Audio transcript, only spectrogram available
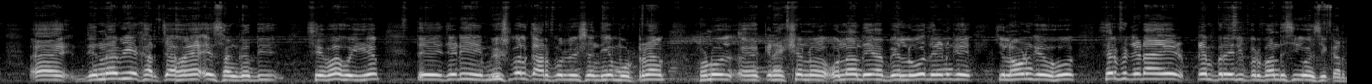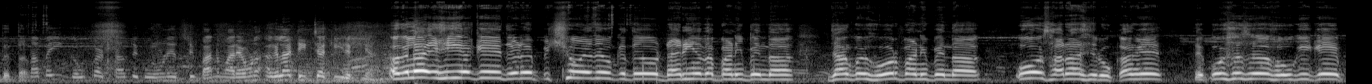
ਜਿੰਨਾ ਵੀ ਇਹ ਖਰਚਾ ਹੋਇਆ, ਇਹ ਸੰਗਤ ਦੀ ਸੇਵਾ ਹੋਈ ਹੈ ਤੇ ਜਿਹੜੀ ਮਿਊਨਿਸਪਲ ਕਾਰਪੋਰੇਸ਼ਨ ਦੀਆਂ ਮੋਟਰਾਂ ਹੁਣ ਉਹ ਕਨੈਕਸ਼ਨ ਉਹਨਾਂ ਦੇ ਆ ਬਿੱਲ ਉਹ ਦੇਣਗੇ ਚਲਾਉਣਗੇ ਉਹ ਸਿਰਫ ਜਿਹੜਾ ਇਹ ਟੈਂਪਰੇਰੀ ਪ੍ਰਬੰਧ ਸੀ ਉਹ ਅਸੀਂ ਕਰ ਦਿੱਤਾ। ਬਾਬਾ ਜੀ ਗਊਘਾਟ ਸਾਹਿਬ ਦੇ ਕੋਲ ਹੁਣ ਤੁਸੀਂ ਬੰਨ ਮਾਰਿਆ ਹੁਣ ਅਗਲਾ ਟੀਚਾ ਕੀ ਰੱਖਿਆ? ਅਗਲਾ ਇਹੀ ਹੈ ਕਿ ਜਿਹੜੇ ਪਿੱਛੋਂ ਇਹਦੇ ਕਿਤੇ ਉਹ ਡੈਰੀਆਂ ਦਾ ਪਾਣੀ ਪੈਂਦਾ ਜਾਂ ਕੋਈ ਹੋਰ ਪਾਣੀ ਪੈਂਦਾ ਉਹ ਸਾਰਾ ਅਸੀਂ ਰੋਕਾਂਗੇ। ਤੇ ਕੋਸ਼ਿਸ਼ ਹੋਊਗੀ ਕਿ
